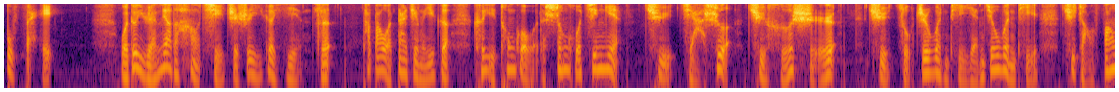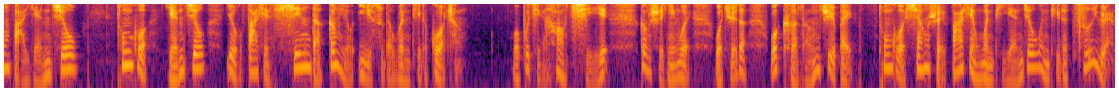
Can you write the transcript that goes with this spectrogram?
不菲。我对原料的好奇只是一个引子，他把我带进了一个可以通过我的生活经验去假设、去核实、去组织问题、研究问题、去找方法研究，通过研究又发现新的更有意思的问题的过程。我不仅好奇，更是因为我觉得我可能具备通过香水发现问题、研究问题的资源，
